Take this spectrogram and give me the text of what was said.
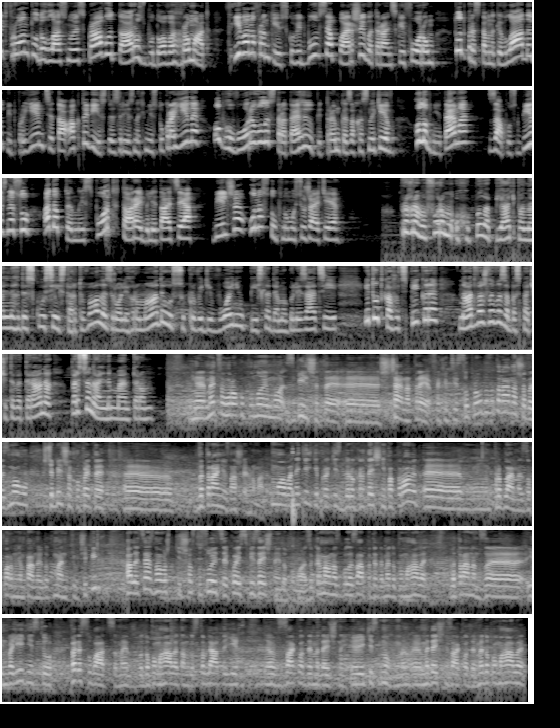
Від фронту до власної справи та розбудови громад. В Івано-Франківську відбувся перший ветеранський форум. Тут представники влади, підприємці та активісти з різних міст України обговорювали стратегію підтримки захисників. Головні теми запуск бізнесу, адаптивний спорт та реабілітація. Більше у наступному сюжеті. Програма форуму охопила п'ять панельних дискусій. Стартували з ролі громади у супроводі воїнів після демобілізації. І тут кажуть спікери, надважливо забезпечити ветерана персональним ментором. Е, Ми цього року плануємо збільшити е, ще на три фахівці супроводу ветерана, що дасть змогу ще більше охопити е, ветеранів з нашої громади. Мова не тільки про якісь бюрократичні паперові е, проблеми з оформленням певних документів чи пільг, але це знову ж таки, що стосується якоїсь фізичної допомоги. Зокрема, у нас були запити, де ми допомагали ветеранам з е, інвалідністю пересуватися. Ми допомагали там доставляти їх е, в заклади медичні, е, якісь ну медичні заклади. Ми допомагали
